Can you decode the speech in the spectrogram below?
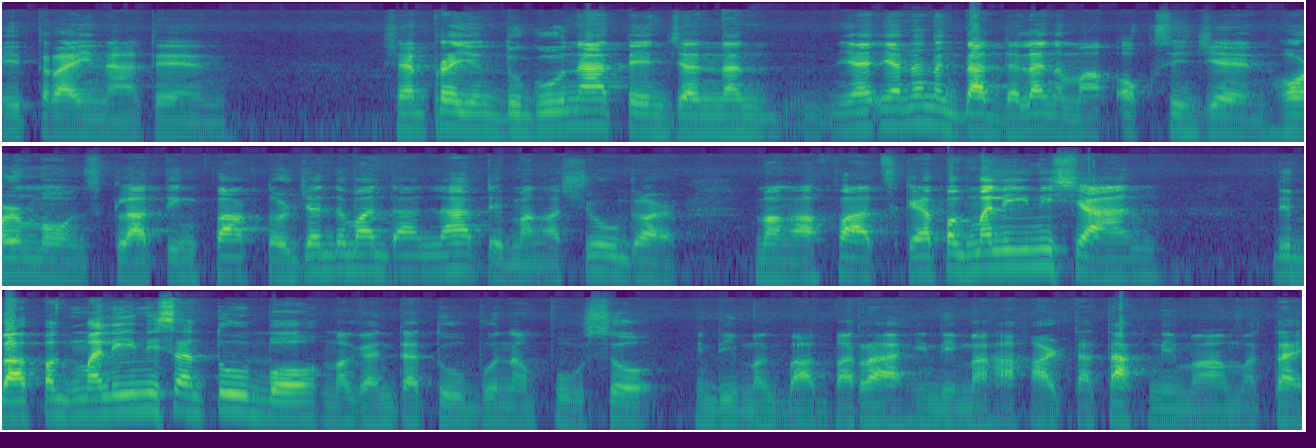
i-try natin. Siyempre, yung dugo natin, dyan na, yan, yan ang nagdadala ng mga oxygen, hormones, clotting factor. Dyan dumadaan lahat eh, mga sugar, mga fats. Kaya pag malinis yan, di ba, pag malinis ang tubo, maganda tubo ng puso. Hindi magbabara, hindi maha-heart attack, hindi mamamatay.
